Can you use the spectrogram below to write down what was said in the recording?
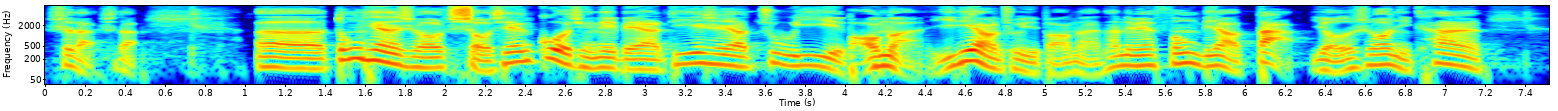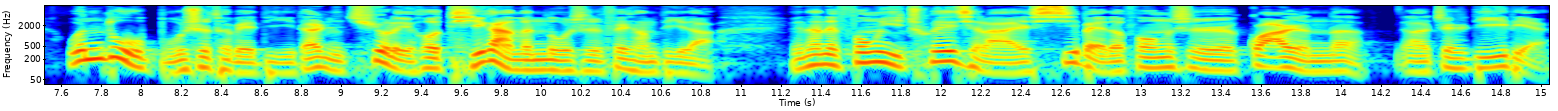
是的，是的。呃，冬天的时候，首先过去那边啊，第一是要注意保暖，一定要注意保暖。它那边风比较大，有的时候你看。温度不是特别低，但是你去了以后，体感温度是非常低的，因为它那风一吹起来，西北的风是刮人的，呃，这是第一点。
